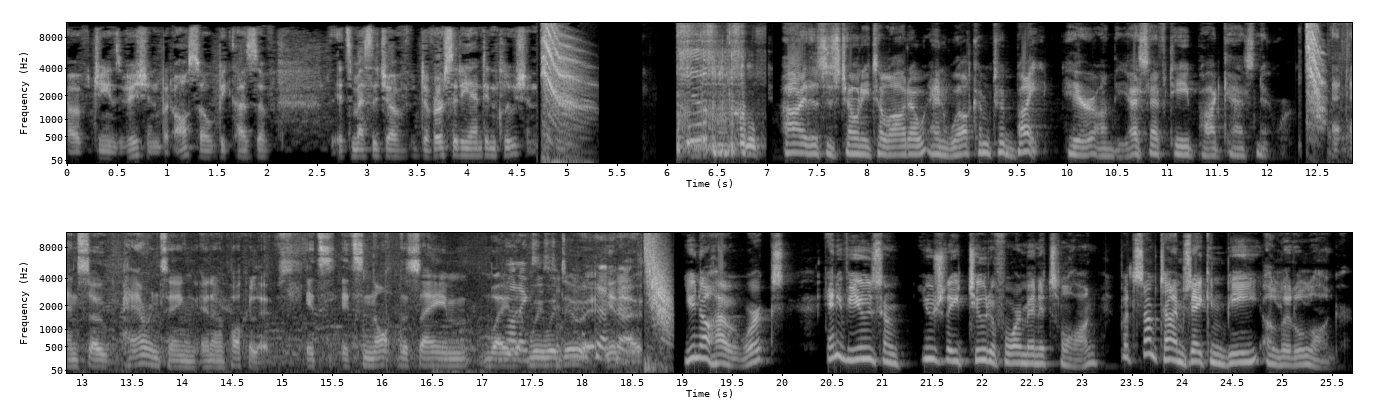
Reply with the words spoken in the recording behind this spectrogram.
of Gene's vision, but also because of its message of diversity and inclusion. Hi, this is Tony Tellado, and welcome to Byte here on the SFT Podcast Network. And so, parenting in an apocalypse, it's it's not the same way that we would do it, you know. You know how it works. Interviews are usually two to four minutes long, but sometimes they can be a little longer.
